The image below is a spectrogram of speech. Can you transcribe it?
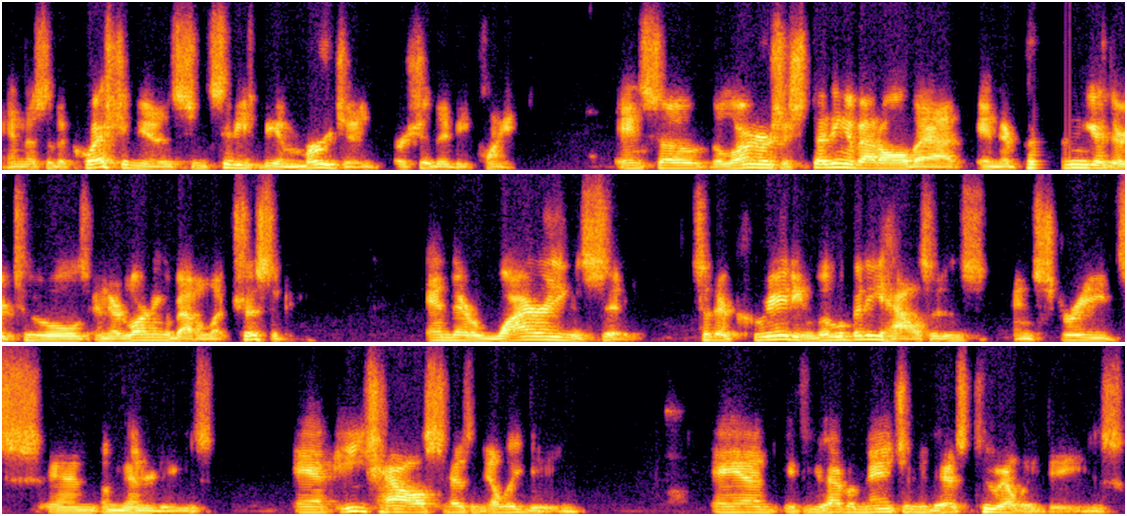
And so the question is, should cities be emergent or should they be planned? And so the learners are studying about all that and they're putting together their tools and they're learning about electricity and they're wiring a city. So they're creating little bitty houses and streets and amenities. And each house has an LED and if you have a mansion, it has two LEDs.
